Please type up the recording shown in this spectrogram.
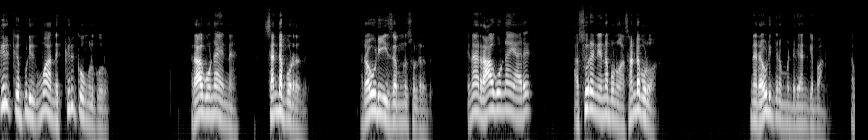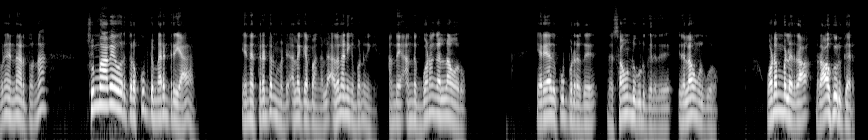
கிறுக்கு எப்படி இருக்குமோ அந்த கிறுக்கு உங்களுக்கு வரும். ராகுனா என்ன? சண்டை போடுறது. ரவுடியிசம்னு சொல்கிறது ஏன்னா ராகுன்னா யார்? அசுரன் என்ன பண்ணுவான்? சண்டை போடுவான். என்ன ரவுடித்தனம் பண்ணுறியான்னு கேட்பாங்க. அப்படின்னா என்ன அர்த்தம்னா சும்மாவே ஒருத்தரை கூப்பிட்டு மிரட்டுறியா? என்னை த்ரெட்டன் பண்ணி அதெல்லாம் கேட்பாங்கல்ல அதெல்லாம் நீங்கள் பண்ணுவீங்க. அந்த அந்த குணங்கள்லாம் வரும். யாரையாவது கூப்பிடுறது இந்த சவுண்டு கொடுக்கறது இதெல்லாம் உங்களுக்கு வரும். உடம்புல ரா ராகு இருக்கார்.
